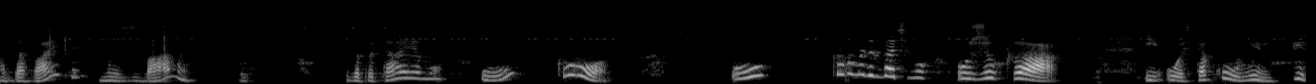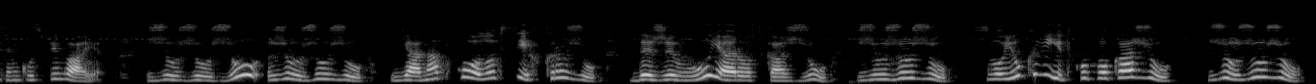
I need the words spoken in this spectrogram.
А давайте ми з вами запитаємо у кого? У кого ми тут бачимо? У жука. І ось таку він пісеньку співає. Жу-жу-жу, жу-жу-жу, я навколо всіх кружу. Де живу, я розкажу. Жу-жу-жу, свою квітку покажу. Жу-жу-жу.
